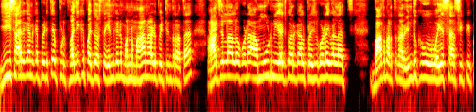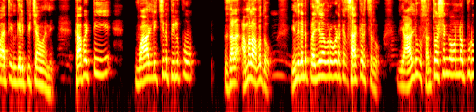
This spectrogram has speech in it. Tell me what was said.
ఈసారి కనుక పెడితే ఇప్పుడు పదికి పది వస్తాయి. ఎందుకంటే మొన్న మహానాడు పెట్టిన తర్వాత ఆ జిల్లాలో కూడా ఆ మూడు నియోజకవర్గాల ప్రజలు కూడా ఇవాళ బాధపడుతున్నారు. ఎందుకు వైఎస్ఆర్సీపీ పార్టీని గెలిపించామని. కాబట్టి వాళ్ళు ఇచ్చిన పిలుపు జర అమలు అవ్వదు. ఎందుకంటే ప్రజలు ఎవరు కూడా సహకరించరు. వాళ్ళు సంతోషంగా ఉన్నప్పుడు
